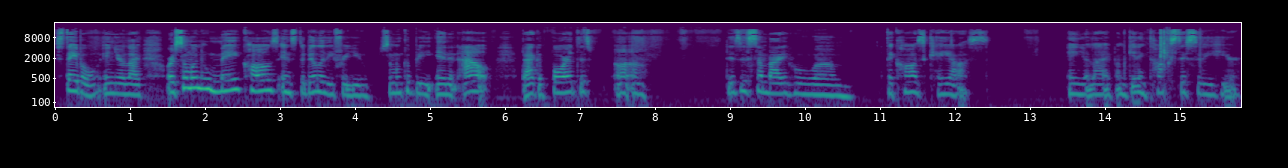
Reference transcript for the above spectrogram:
stable in your life or someone who may cause instability for you. Someone could be in and out, back and forth. This, uh-uh. This is somebody who, um, they cause chaos in your life. I'm getting toxicity here.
